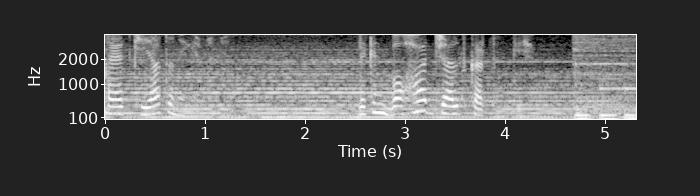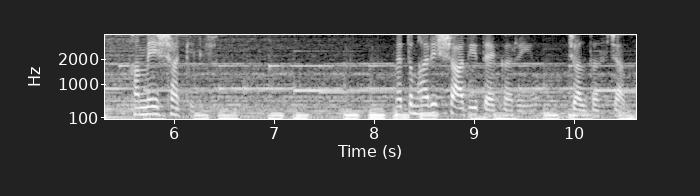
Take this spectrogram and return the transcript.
कैद किया तो नहीं है मैंने लेकिन बहुत जल्द कर दूँगी। हमेशा के लिए। मैं तुम्हारी शादी तय कर रही हूँ। जल्द अज जल्द।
